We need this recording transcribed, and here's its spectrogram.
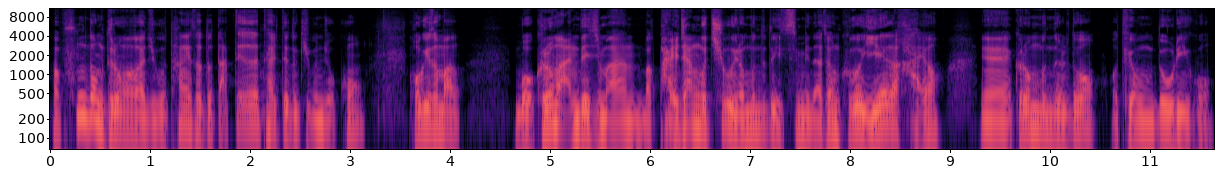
막 풍덩 들어가가지고 탕에서도 따뜻할 때도 기분 좋고 거기서 막 뭐 그러면 안 되지만 막 발장구 치고 이런 분들도 있습니다. 저는 그거 이해가 가요. 예, 그런 분들도 어떻게 보면 놀이고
